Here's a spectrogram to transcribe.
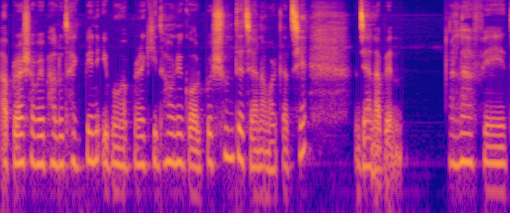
আপনারা সবাই ভালো থাকবেন এবং আপনারা কী ধরনের গল্প শুনতে চান আমার কাছে জানাবেন। আল্লাহ হাফেজ।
